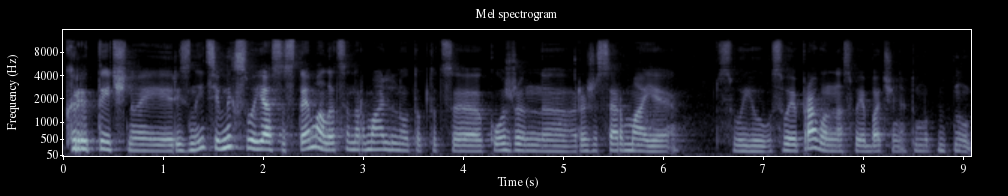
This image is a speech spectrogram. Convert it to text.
критичної різниці. В них своя система, але це нормально. Тобто, це кожен е, режисер має свою, своє право на своє бачення. Тому ну,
